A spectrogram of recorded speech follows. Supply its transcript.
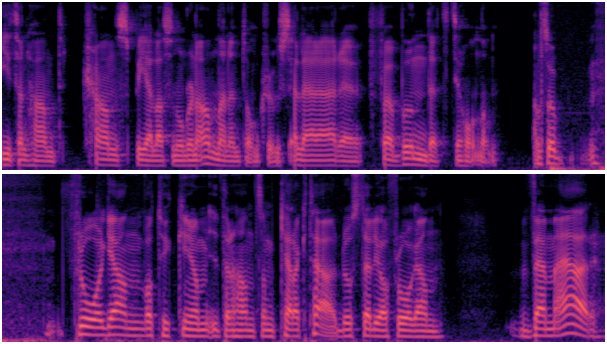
Ethan Hunt kan spelas som någon annan än Tom Cruise eller är det förbundet till honom? Alltså, frågan vad tycker ni om Ethan Hunt som karaktär? Då ställer jag frågan, vem är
